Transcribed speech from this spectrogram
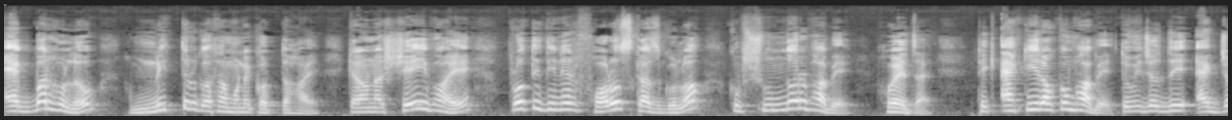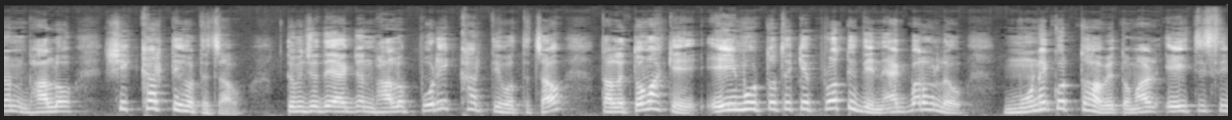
একবার হলেও মৃত্যুর কথা মনে করতে হয়। কেননা সেই ভয়ে প্রতিদিনের ফরজ কাজগুলো খুব সুন্দরভাবে হয়ে যায়। ঠিক একই রকমভাবে তুমি যদি একজন ভালো শিক্ষার্থী হতে চাও তুমি যদি একজন ভালো পরীক্ষার্থী হতে চাও, তাহলে তোমাকে এই মুহূর্ত থেকে প্রতিদিন একবার হলেও মনে করতে হবে তোমার এইচএসসি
